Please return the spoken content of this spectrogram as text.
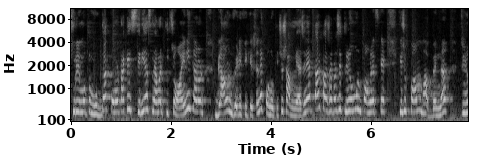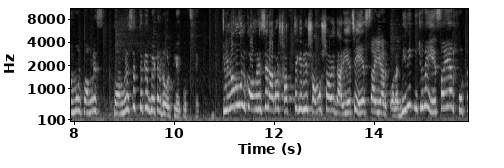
চুরির মতো মুদ্রা কোনোটাকে সিরিয়াস নেওয়ার কিছু হয়নি, কারণ গ্রাউন্ড ভেরিফিকেশনে কোনো কিছু সামনে আসেনি। আর তার পাশাপাশি তৃণমূল কংগ্রেসকে কিছু কম ভাববেন না, তৃণমূল কংগ্রেস, কংগ্রেসের থেকে বেটার রোল প্লে করছে। তৃণমূল কংগ্রেসের আবার সব থেকে বেশি সমস্যা হয়ে দাঁড়িয়েছে এসআইআর করা। দিদি কিছুতে এসআইআর করতে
